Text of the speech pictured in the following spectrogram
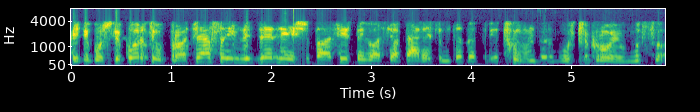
kai tik užsikursiu procesai vidiniai šitos įstaigos, jo perėsim tada prie tų darbų iš tikrųjų mūsų.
